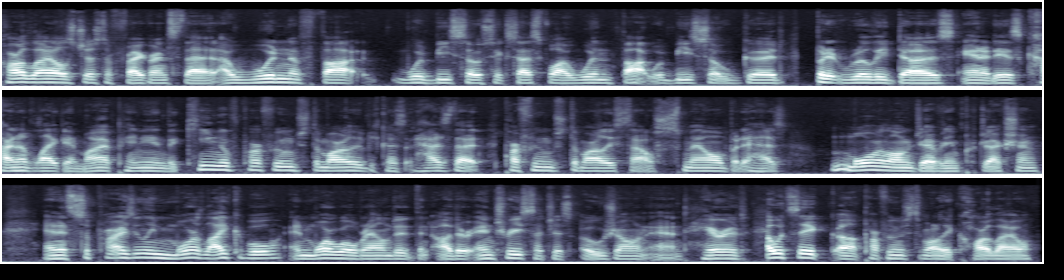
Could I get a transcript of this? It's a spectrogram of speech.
Carlisle is just a fragrance that I wouldn't have thought would be so successful. I wouldn't thought would be so good, but it really does. And it is kind of like, in my opinion, the king of Parfums de Marly because it has that Parfums de Marly style smell, but it has more longevity and projection, and it's surprisingly more likable and more well-rounded than other entries such as Jaune and Herod. I would say uh, Parfums de Marly Carlisle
